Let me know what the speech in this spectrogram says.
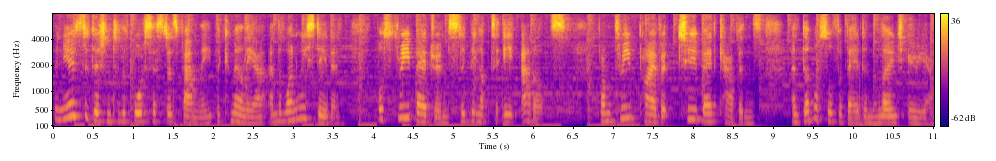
The newest addition to the Four Sisters family, the Camellia, and the one we stayed in, boasts three bedrooms sleeping up to eight adults, from three private two-bed cabins and double sofa bed in the lounge area.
